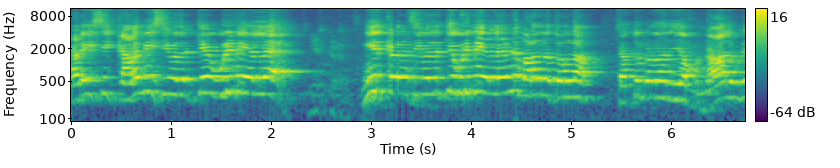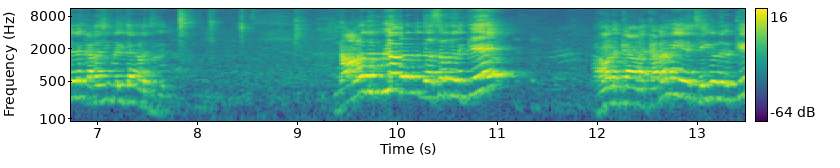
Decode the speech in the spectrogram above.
கடைசி கடமை செய்வதற்கே உரிமை அல்ல. நீர்க்கடன். செய்வதற்கே உரிமை இல்லைன்னு பரதனை திறந்தான் சத்ருக்கன் தான் செய்யாம. நாலு பிள்ளைல கடைசி பிள்ளை தான் கிடைச்சது. நாலு பிள்ளை பிறந்த தசரதனுக்கு அவனுக்கான கடமையை செய்வதற்கு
